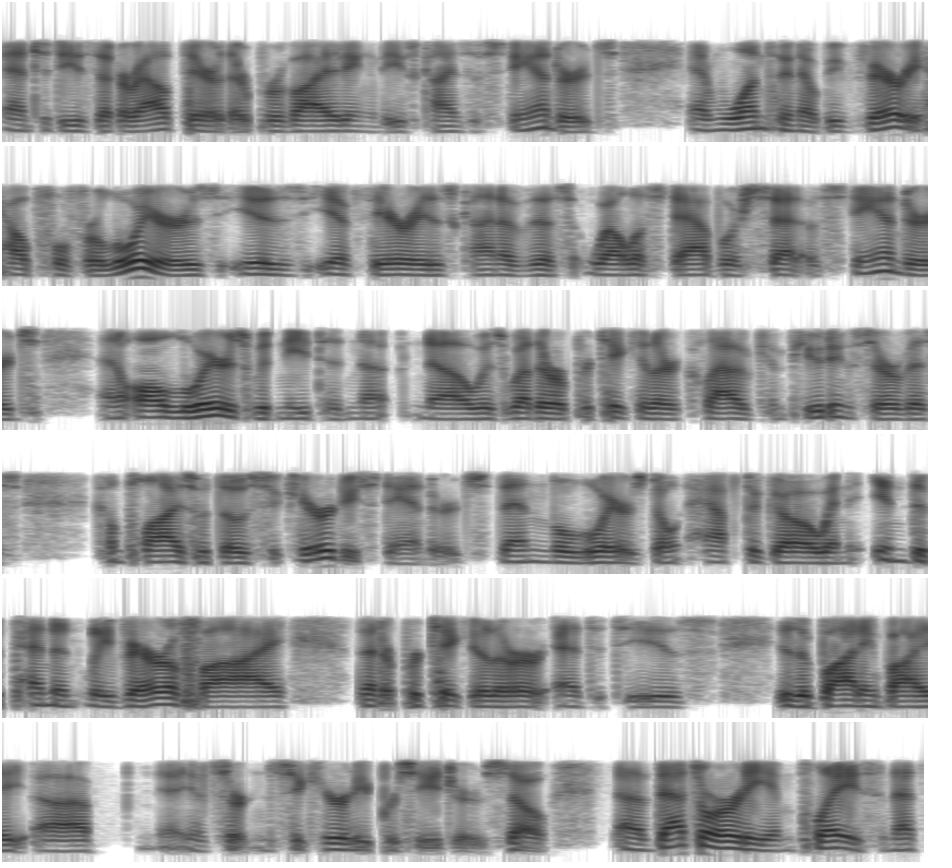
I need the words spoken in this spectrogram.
entities that are out there that are providing these kinds of standards. And one thing that would be very helpful for lawyers is if there is kind of this well established set of standards, and all lawyers would need to know is whether a particular cloud computing service complies with those security standards. Then the lawyers don't have to go and independently verify that a particular entity is, is abiding by uh, you know, certain security procedures. So uh, that's already in place, and that's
